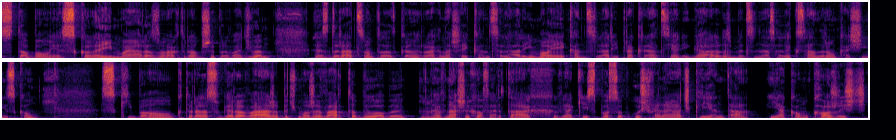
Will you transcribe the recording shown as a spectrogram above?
z Tobą jest z kolei moja rozmowa, którą przeprowadziłem z doradcą podatkowym w ramach naszej kancelarii, mojej kancelarii Prakreacja Legal z mecenas Aleksandrą Kasińską z Kibą, która zasugerowała, że być może warto byłoby w naszych ofertach w jakiś sposób uświadamiać klienta, jaką korzyść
